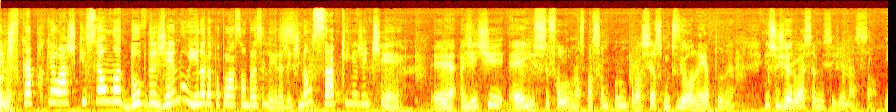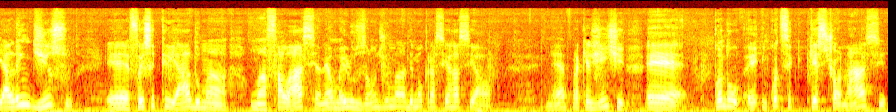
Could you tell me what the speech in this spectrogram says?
identificar, porque eu acho que isso é uma dúvida genuína da população brasileira. A gente não sabe quem a gente é. É, a gente, é isso, você falou, nós passamos por um processo muito violento, né? Isso gerou essa miscigenação. E além disso, é, foi se criado uma, uma falácia, né? uma ilusão de uma democracia racial. Né? Para que a gente, é, quando, é, enquanto se questionasse,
